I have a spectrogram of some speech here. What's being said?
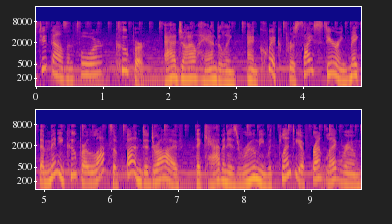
2004 Cooper. Agile handling and quick, precise steering make the Mini Cooper lots of fun to drive. The cabin is roomy with plenty of front legroom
